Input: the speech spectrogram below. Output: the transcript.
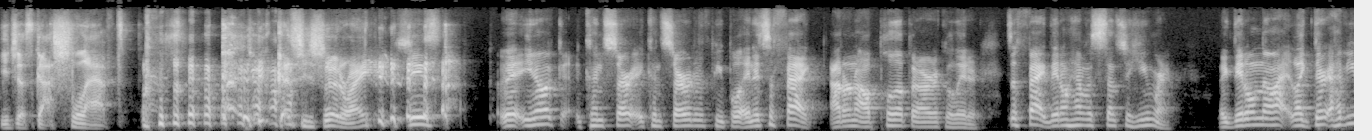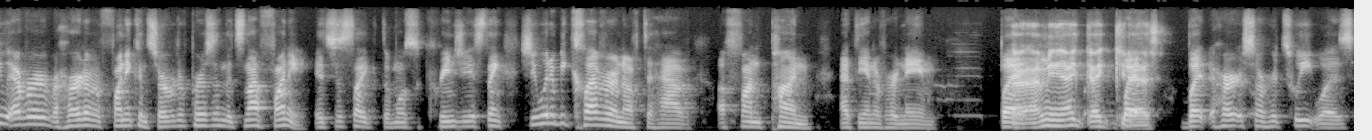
"you just got slapped"? Because she should, right? She's. You know, conser- conservative people, and it's a fact. I don't know. I'll pull up an article later. It's a fact. They don't have a sense of humor. Like they don't know. How, like there. Have you ever heard of a funny conservative person? It's not funny. It's just like the most cringiest thing. She wouldn't be clever enough to have a fun pun at the end of her name. But uh, I mean, I, I guess. But, but, her so her tweet was,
